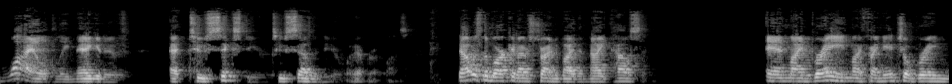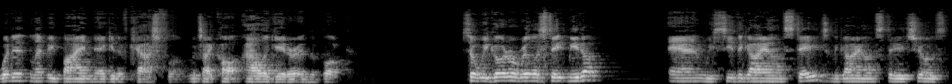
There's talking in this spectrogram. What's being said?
wildly negative at 260 or 270 or whatever it was. That was the market I was trying to buy the ninth house in. And my brain, my financial brain, wouldn't let me buy negative cash flow, which I call alligator in the book. So we go to a real estate meetup and we see the guy on stage, and the guy on stage shows,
